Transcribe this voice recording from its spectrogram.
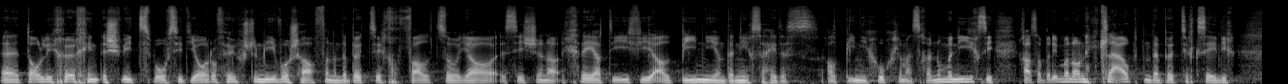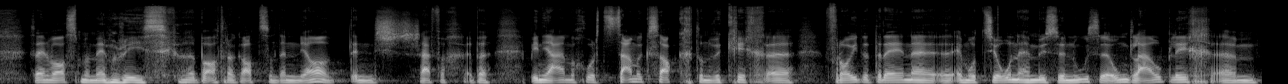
äh, tolle Köche in der Schweiz, die seit Jahren auf höchstem Niveau arbeiten und dann plötzlich fällt so, ja, es ist eine kreative Alpine und dann ich so, hey, das Alpine Küche, es kann nur ich sein. Ich habe es aber immer noch nicht geglaubt und dann plötzlich sehe ich, Sein Wasser, Memories, Bad Ragaz und dann, ja, dann ist einfach, eben, bin ich einmal kurz zusammengesackt und wirklich äh, Freudentränen, äh, Emotionen müssen raus, unglaublich. Ähm,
